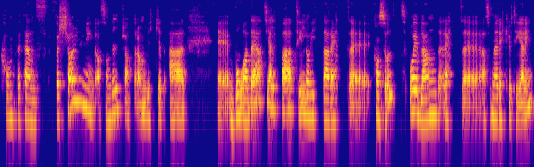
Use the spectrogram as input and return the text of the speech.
kompetensförsörjning då, som vi pratar om, vilket är eh, både att hjälpa till att hitta rätt eh, konsult och ibland rätt eh, alltså med rekrytering.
